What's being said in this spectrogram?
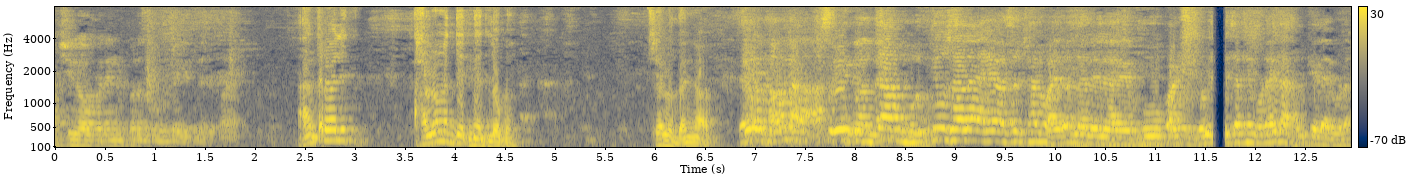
आशिगावपर्यंत परत भूमिका घेतल्याचं पाहिजे आंतरवालीत हलवूनच देत नाहीत लोक. चलो धन्यवाद. असं तुमचा मृत्यू झाला आहे असं छान व्हायरल झालेलं आहे. खूप आणि पोलिसांनी गुन्हाही दाखल केलाय बघा.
